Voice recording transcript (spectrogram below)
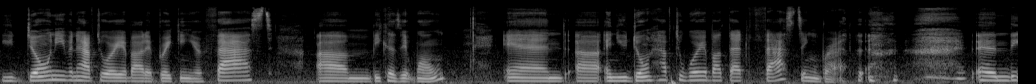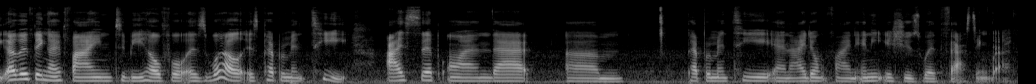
You don't even have to worry about it breaking your fast um, because it won't and uh, and you don't have to worry about that fasting breath. and the other thing I find to be helpful as well is peppermint tea. I sip on that um, peppermint tea, and I don't find any issues with fasting breath.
